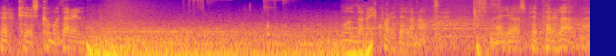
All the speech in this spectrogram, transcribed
perché scomodare il mondo nel cuore della notte? Meglio aspettare l'alba.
